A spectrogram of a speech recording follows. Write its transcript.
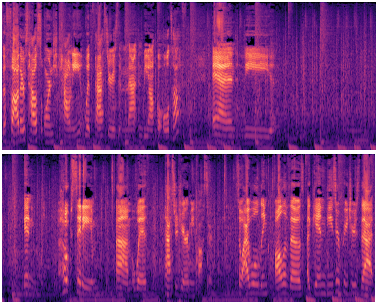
the Father's House Orange County with pastors Matt and Bianca Olthoff, and the in Hope City um, with Pastor Jeremy Foster. So I will link all of those. Again, these are preachers that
